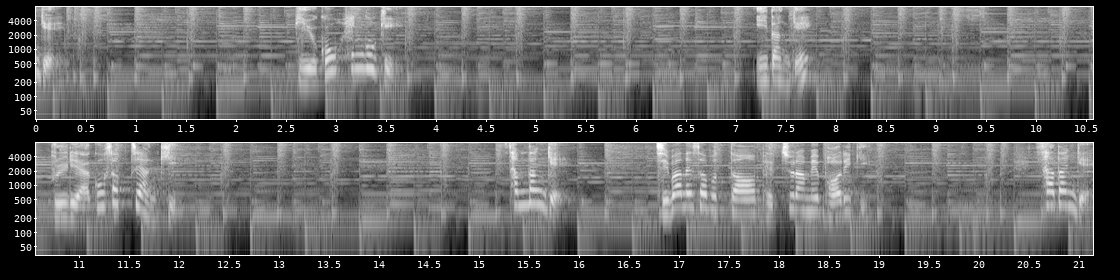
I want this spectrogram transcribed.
1단계 비우고 헹구기. 2단계. 분리하고 섞지 않기. 3단계. 집안에서부터 배출함에 버리기. 4단계.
